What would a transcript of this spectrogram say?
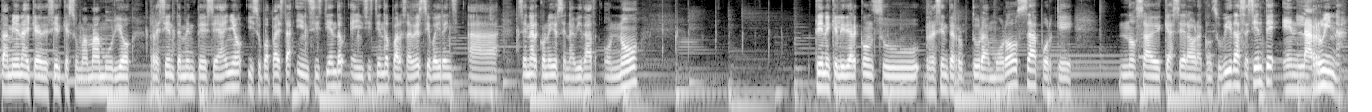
También hay que decir que su mamá murió recientemente ese año y su papá está insistiendo e insistiendo para saber si va a ir a, cenar con ellos en Navidad o no tiene que lidiar con su reciente ruptura amorosa porque no sabe qué hacer ahora con su vida, se siente en la ruina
